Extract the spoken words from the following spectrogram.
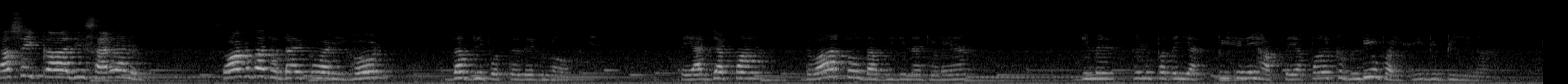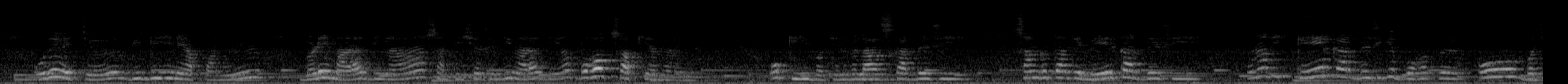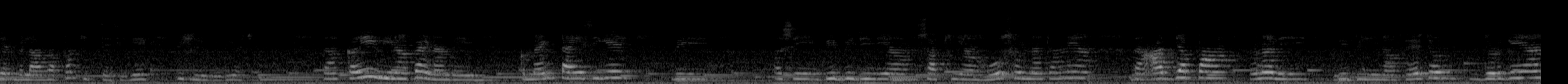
ਸਤਿ ਸ਼੍ਰੀ ਅਕਾਲ ਜੀ ਸਾਰਿਆਂ ਨੂੰ। ਸਵਾਗਤ ਹੈ ਤੁਹਾਡਾ ਇੱਕ ਵਾਰੀ ਹੋਰ ਦਾਦੀ ਪੁੱਤ ਦੇ ਬਲੌਗ 'ਚ ਤੇ ਅੱਜ ਆਪਾਂ ਦੁਬਾਰ ਤੋਂ ਦਾਦੀ ਜੀ ਨਾਲ ਜੁੜੇ ਹਾਂ ਜਿਵੇਂ ਤੁਹਾਨੂੰ ਪਤਾ ਹੀ ਆ, ਪਿਛਲੇ ਹਫ਼ਤੇ ਆਪਾਂ ਇੱਕ ਵੀਡੀਓ ਪਾਈ ਸੀ ਬੀਬੀ ਜੀ ਨਾਲ। ਉਹਦੇ ਵਿੱਚ ਬੀਬੀ ਜੀ ਨੇ ਆਪਾਂ ਨੂੰ ਬੜੇ ਮਹਾਰਾਜ ਦੀਆਂ ਸੰਤੀਸ਼ਰ ਸਿੰਘ ਜੀ ਮਹਾਰਾਜ ਦੀਆਂ ਬਹੁਤ ਸਾਖੀਆਂ ਸੁਣਾਈਆਂ। ਉਹ ਕੀ ਬਚਨ ਵਿਲਾਸ ਕਰਦੇ ਸੀ, ਸੰਗਤਾਂ ਤੇ ਮਿਹਰ ਕਰਦੇ ਸੀ ਉਹਨਾਂ ਦੀ ਕੇਅਰ ਕਰਦੇ ਸੀਗੇ ਬਹੁਤ, ਉਹ ਬਚਨ ਬਿਲਾਸ ਆਪਾਂ ਕੀਤੇ ਸੀਗੇ ਪਿਛਲੀ ਵੀਡੀਓ 'ਚ। ਤਾਂ ਕਈ ਵੀਰਾਂ ਭੈਣਾਂ ਦੇ ਕਮੈਂਟ ਆਏ ਸੀਗੇ ਵੀ ਅਸੀਂ ਬੀਬੀ ਜੀ ਦੀਆਂ ਸਾਖੀਆਂ ਹੋਰ ਸੁਣਨਾ ਚਾਹੁੰਦੇ ਆ ਤਾਂ ਅੱਜ ਆਪਾਂ ਉਹਨਾਂ ਦੀ ਬੀਬੀ ਜੀ ਨਾਲ ਫੇਰ ਜੁੜ ਜੁੜ ਗਏ ਆ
